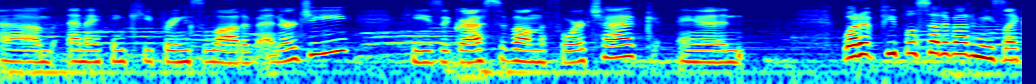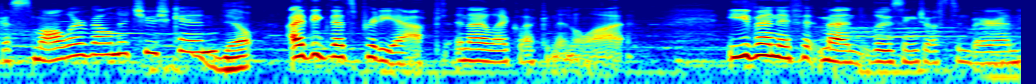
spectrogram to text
um, and I think he brings a lot of energy. He's aggressive on the forecheck, and what have people said about him? He's like a smaller Val Nichushkin. Yep. I think that's pretty apt, and I like Lehkonen a lot, even if it meant losing Justin Barron.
